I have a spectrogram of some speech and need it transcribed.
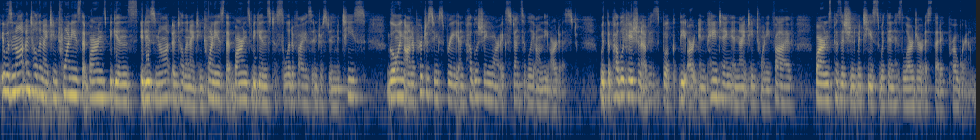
It was not until the 1920s that Barnes begins, it is not until the 1920s that Barnes begins to solidify his interest in Matisse, going on a purchasing spree and publishing more extensively on the artist. With the publication of his book, The Art in Painting in 1925, Barnes positioned Matisse within his larger aesthetic program.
